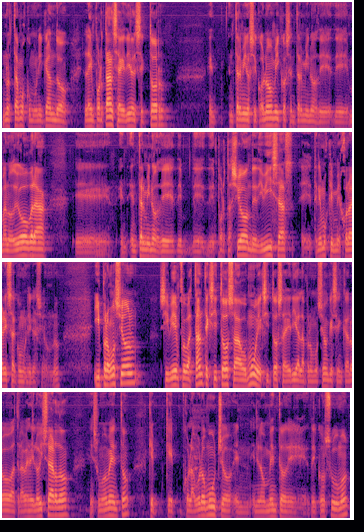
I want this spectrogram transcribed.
no estamos comunicando la importancia que tiene el sector en, términos económicos, en términos de mano de obra, eh, en, términos de, exportación, de divisas, eh, tenemos que mejorar esa comunicación. Y promoción, si bien fue bastante exitosa o muy exitosa, diría la promoción que se encaró a través de Loy Cerdo en su momento, que, colaboró mucho en, el aumento del consumo,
